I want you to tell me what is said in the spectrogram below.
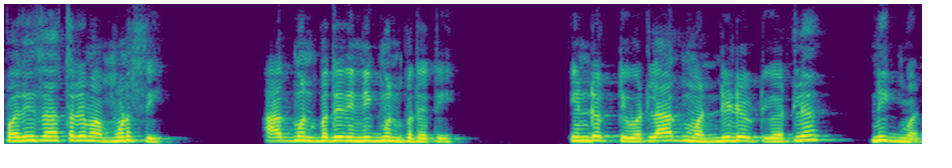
પદ્ધતિશાસ્ત્રમાં ભણશી, આગમન પદ્ધતિ, નિગમન પદ્ધતિ. ઇન્ડક્ટિવ એટલે આગમન ડિડક્ટિવ એટલે નિગમન.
